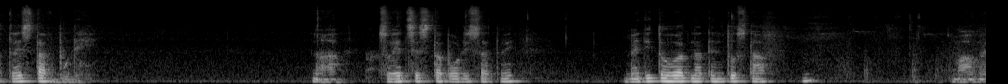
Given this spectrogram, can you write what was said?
A to je stav Budy. No a co je cesta bodhisattvy? Meditovat na tento stav. Hm? Máme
